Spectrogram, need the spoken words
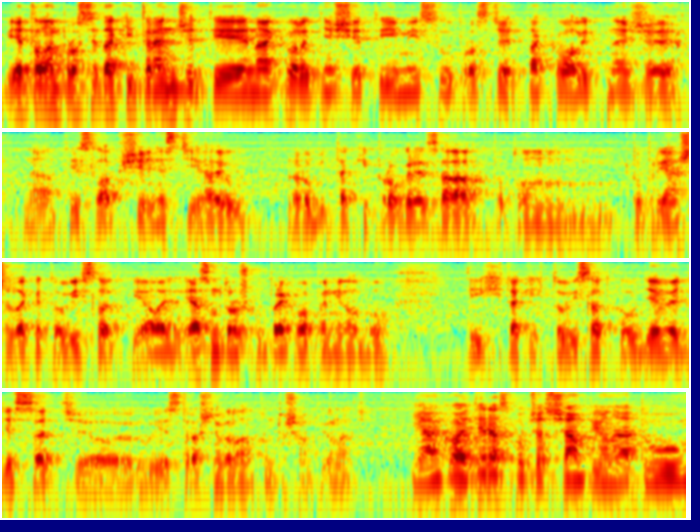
je to len proste taký trend, že tie najkvalitnejšie týmy sú proste tak kvalitné, že tie slabšie nestíhajú robiť taký progres a potom to prináša takéto výsledky. Ale ja som trošku prekvapený, lebo tých takýchto výsledkov 9-10 e, je strašne veľa na tomto šampionáte. Janko, aj teraz počas šampionátu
